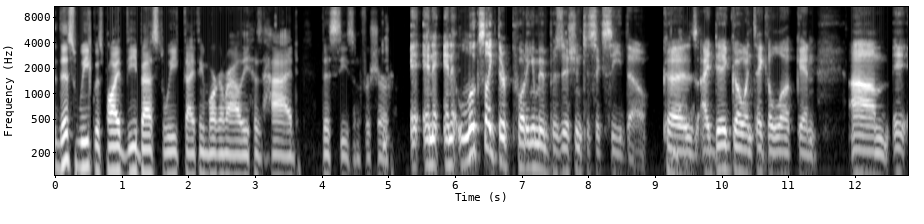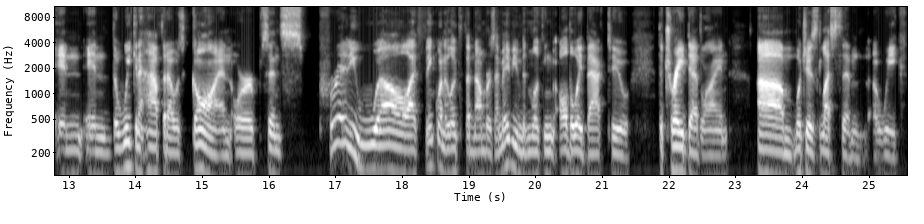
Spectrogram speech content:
this week was probably the best week that I think Morgan Rielly has had this season for sure. And it, and it looks like they're putting him in position to succeed though, because I did go and take a look and um in in the week and a half that I was gone, or since pretty well, I think when I looked at the numbers, I may have even been looking all the way back to the trade deadline, um, which is less than a week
